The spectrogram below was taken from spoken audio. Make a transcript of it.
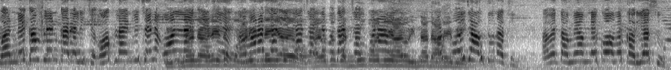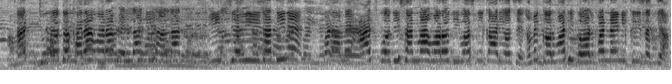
બંને કમ્પ્લેન કરેલી છે. ઓફલાઈન બી છે ને ઓનલાઈન બી છે. અમારા. ત્યાં જઈને બધા જઈ પણ આવે કોઈ જ આવતું નથી. હવે તમે અમને કહો અમે કરીશું આ જુઓ તો ખરા અમારા મેલ્લાની હાલત ઈજ જેવી ઈજ હતી ને. પણ અમે આજ પોઝિશનમાં અમારો દિવસ નીકાળ્યો છે. અમે ઘરમાંથી બહાર પણ નહીં નીકળી શક્યા.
